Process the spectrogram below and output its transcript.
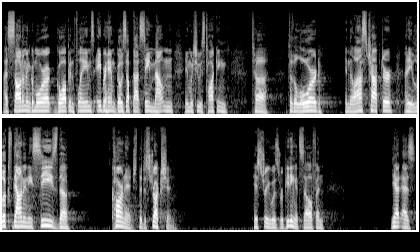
As Sodom and Gomorrah go up in flames, Abraham goes up that same mountain in which he was talking to, to the Lord in the last chapter, and he looks down and he sees the carnage, the destruction. History was repeating itself, and yet, as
